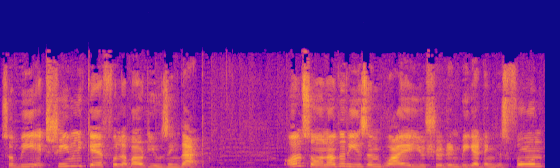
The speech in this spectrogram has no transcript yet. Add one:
So be extremely careful about using that. Also, another reason why you shouldn't be getting this phone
